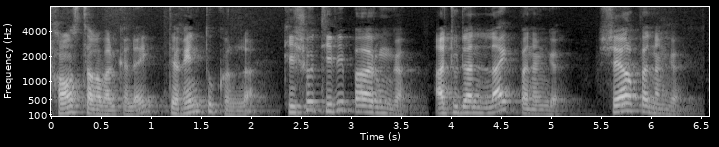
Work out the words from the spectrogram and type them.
ஃப்ரான்ஸ் தகவல்களை தெரிந்து கொள்ள கிஷோ டிவி பாருங்க. அத்துடன் லைக் பண்ணுங்க. ஷேர் பண்ணுங்க.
